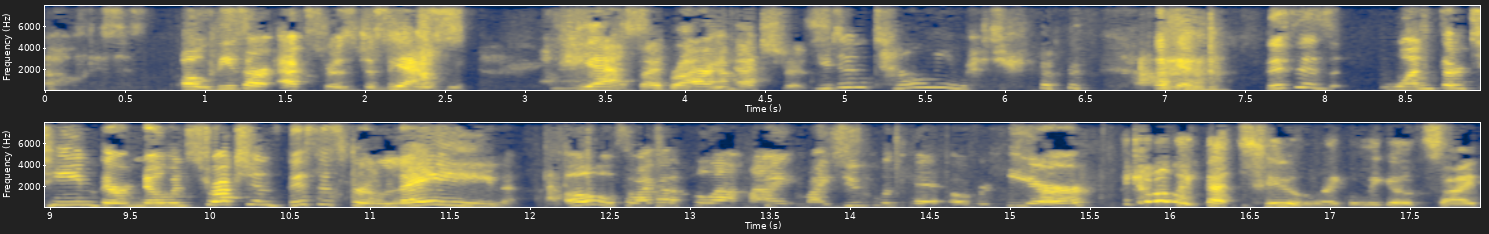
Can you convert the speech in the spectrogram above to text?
Oh, this is. Oh, these are extras. Just Yes. case Yes, I brought you I'm back. extras. You didn't tell me, Richard. okay, this is 113. There are no instructions. This is for Lane. Oh, so I got to pull out my my duplicate over here. I kind of like that too. Like when we go side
